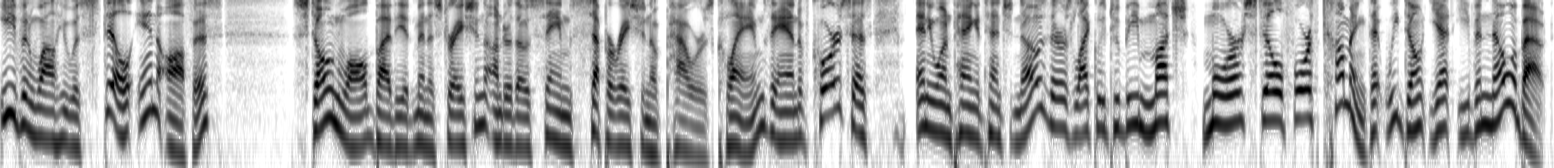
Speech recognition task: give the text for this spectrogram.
even while he was still in office, stonewalled by the administration under those same separation of powers claims. And of course, as anyone paying attention knows, there is likely to be much more still forthcoming that we don't yet even know about.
